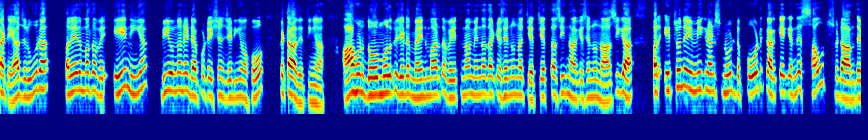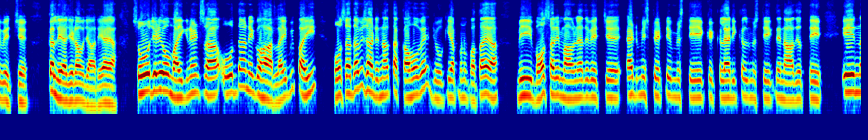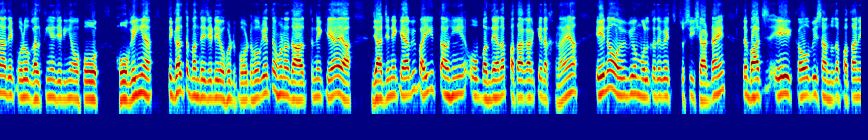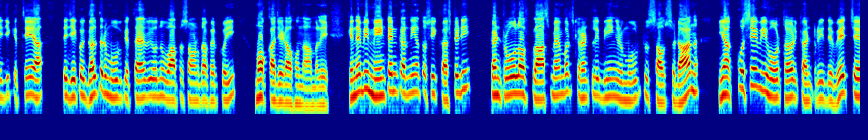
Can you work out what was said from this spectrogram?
ਘਟਿਆ ਜ਼ਰੂਰ ਆ, ਪਰ ਇਹਦਾ ਮਤਲਬ ਇਹ ਨਹੀਂ ਆ ਵੀ ਉਹਨਾਂ ਨੇ ਡੈਪੂਟੇਸ਼ਨ ਜਿਹੜੀਆਂ ਉਹ ਘਟਾ ਦਿੱਤੀਆਂ। ਆ ਹੁਣ ਦੋ ਮੁਲਕ ਜਿਹੜੇ ਮਿਆਂਮਾਰ ਤੇ ਵੀਅਤਨਾਮ, ਇਹਨਾਂ ਦਾ ਕਿਸੇ ਨੂੰ ਨਾ ਚੇਤ ਚੇਤਾ ਸੀ, ਨਾ ਕਿਸੇ ਨੂੰ ਨਾ ਸੀਗਾ। ਪਰ ਇੱਥੋਂ ਦੇ ਇਮੀਗ੍ਰੈਂਟਸ ਨੂੰ ਡਿਪੋਰਟ ਕਰਕੇ ਕਹਿੰਦੇ ਸਾਊਥ ਸੁਡਾਨ ਦੇ ਵਿੱਚ ਘੱਲਿਆ ਜਿਹੜਾ ਉਹ ਜਾ ਰਿਹਾ ਆ। ਸੋ ਜਿਹੜੇ ਉਹ ਮਾਈਗ੍ਰੈਂਟਸ ਆ ਉਹਨਾਂ ਨੇ ਗੁਹਾਰ ਲਾਈ ਵੀ ਭਾਈ, ਹੋ ਸਕਦਾ ਵੀ ਸਾਡੇ ਨਾਲ ਧੱਕਾ ਹੋਵੇ, ਜੋ ਕਿ ਆਪਾਂ ਨੂੰ ਪਤਾ ਆ ਵੀ ਬਹੁਤ ਸਾਰੇ ਮਾਮਲਿਆਂ ਦੇ ਵਿੱਚ ਐਡਮਿਨਿਸਟ੍ਰੇਟਿਵ ਮਿਸਟੇਕ ਕਲੈਰੀਕਲ ਮਿਸਟੇਕ ਦੇ ਨਾਂ ਦੇ ਉੱਤੇ ਇਹਨਾਂ ਦੇ ਕੋਲੋਂ ਗਲਤੀਆਂ ਜਿਹੜੀਆਂ ਉਹ ਹੋ ਗਈਆਂ ਤੇ ਗਲਤ ਬੰਦੇ ਜਿਹੜੇ ਉਹ ਰਿਪੋਰਟ ਹੋ ਗਏ ਤੇ ਹੁਣ ਅਦਾਲਤ ਨੇ ਕਿਹਾ ਆ, ਜੱਜ ਨੇ ਕਿਹਾ ਵੀ ਭਾਈ ਤਾਂ ਉਹ ਬੰਦਿਆਂ ਦਾ ਪਤਾ ਕਰਕੇ ਰੱਖਣਾ ਆ, ਇਹ ਨਾ ਹੋਵੇ ਵੀ ਉਹ ਮੁਲਕ ਦੇ ਵਿੱਚ ਤੁਸੀਂ ਛੱਡ ਆਏ ਤੇ ਬਾਅਦ ਚ ਇਹ ਕਹੋ ਵੀ ਸਾਨੂੰ ਤਾਂ ਪਤਾ ਨਹੀਂ ਜੀ ਕਿੱਥੇ ਆ ਤੇ ਜੇ ਕੋਈ ਗਲਤ ਰਿਮੂਵ ਕੀਤਾ ਹੈ ਵੀ ਉਹਨੂੰ ਵਾਪਸ ਆਉਣ ਦਾ ਫਿਰ ਕੋਈ ਮੌਕਾ ਜਿਹੜਾ ਉਹ ਨਾ ਮਿਲੇ। ਕਹਿੰਦੇ ਵੀ ਮੇਨਟੇਨ ਕਰਨੀ ਆ ਤੁਸੀਂ custody control of class members currently being removed to South Sudan ਜਾਂ ਕਿਸੇ ਵੀ ਹੋਰ ਥਰਡ ਕੰਟਰੀ ਦੇ ਵਿੱਚ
